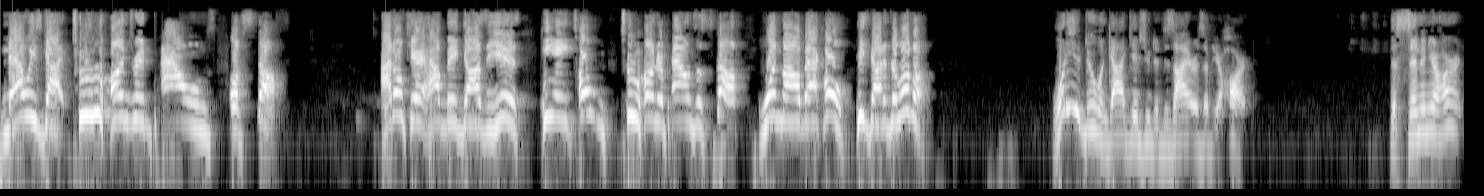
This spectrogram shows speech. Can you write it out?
Now he's got 200 pounds of stuff. I don't care how big Gehazi is. He ain't toting 200 pounds of stuff one mile back home. He's got a dilemma. What do you do when God gives you the desires of your heart? The sin in your heart?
